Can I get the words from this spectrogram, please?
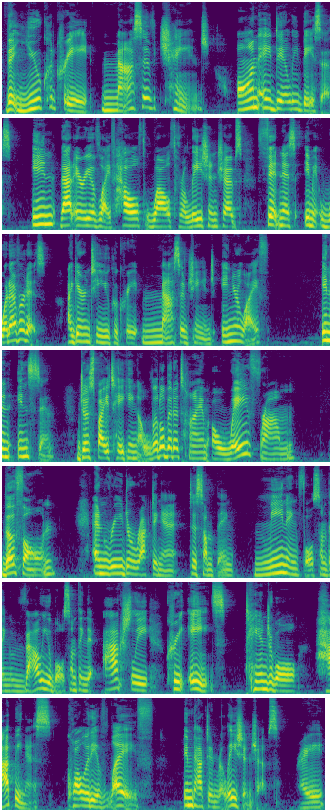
that you could create massive change on a daily basis in that area of life health, wealth, relationships, fitness, whatever it is I guarantee you could create massive change in your life in an instant just by taking a little bit of time away from the phone and redirecting it to something meaningful, something valuable, something that actually creates tangible happiness, quality of life, impact in relationships, right?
